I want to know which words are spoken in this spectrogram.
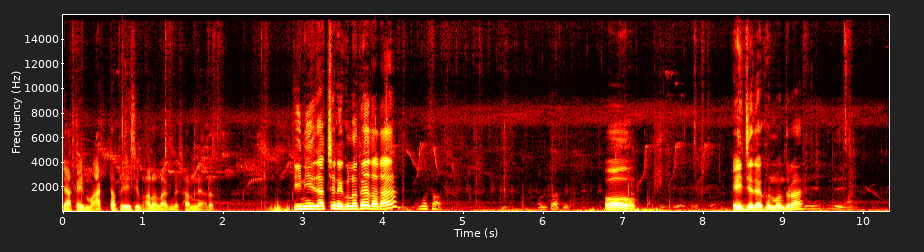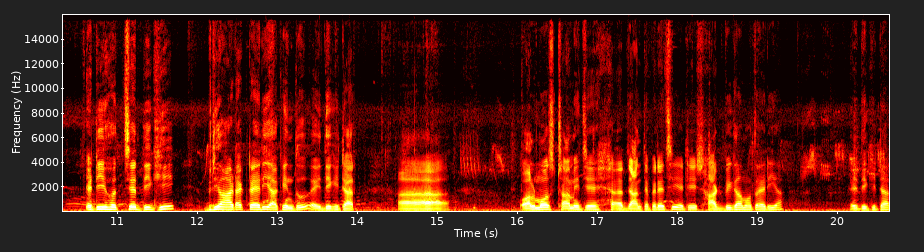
যাক, এই মাঠটা পেয়েছি, ভালো লাগবে সামনে আরও। কি নিয়ে যাচ্ছেন এগুলোতে, দাদা? ও, এই যে দেখুন বন্ধুরা, এটি হচ্ছে দিঘি। বিরাট একটা এরিয়া কিন্তু এই দিঘিটার। অলমোস্ট আমি যে জানতে পেরেছি এটি ষাট বিঘা মতো এরিয়া এই দিঘিটার।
